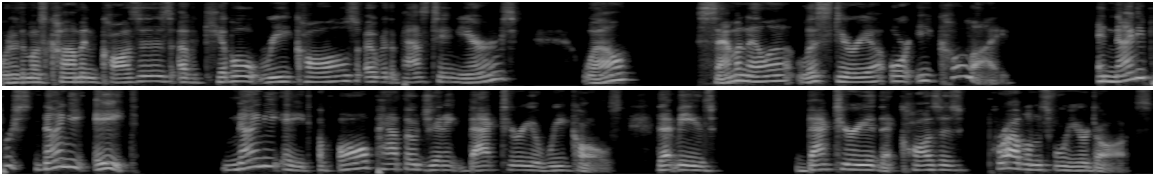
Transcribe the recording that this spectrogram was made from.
What are the most common causes of kibble recalls over the past 10 years? Well, Salmonella, Listeria, or E. coli. And 90%, 98 98 of all pathogenic bacteria recalls. That means bacteria that causes problems for your dogs.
